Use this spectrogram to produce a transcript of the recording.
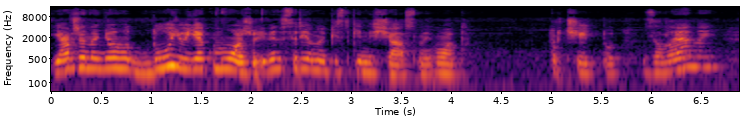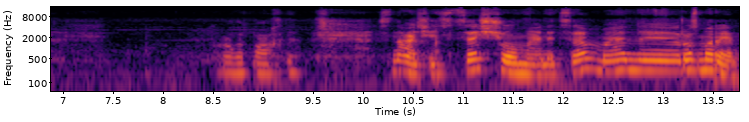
Я вже на нього дую як можу, і він все рівно якийсь такий нещасний. От, торчить тут зелений, але пахне. Значить, це що в мене? Це в мене розмарин.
